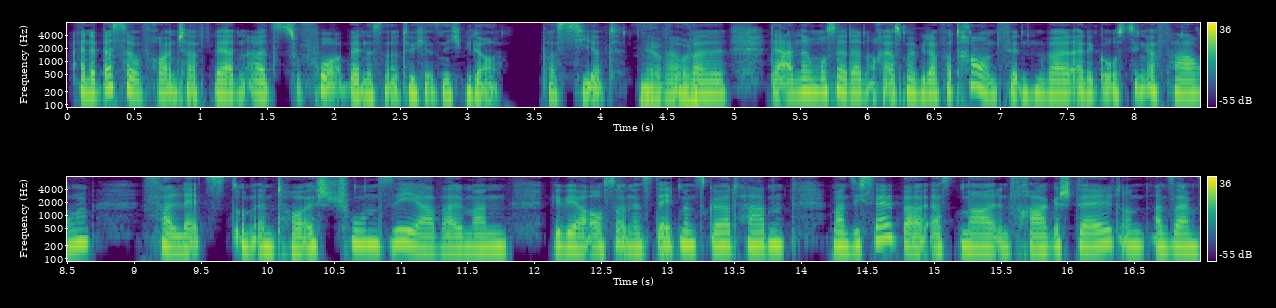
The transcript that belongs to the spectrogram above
eine bessere Freundschaft werden als zuvor, wenn es natürlich jetzt nicht wieder passiert. Ja, voll. Ja, weil der andere muss ja dann auch erstmal wieder Vertrauen finden, weil eine Ghosting-Erfahrung verletzt und enttäuscht schon sehr, weil man, wie wir ja auch so an den Statements gehört haben, man sich selber erstmal in Frage stellt und an seinem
